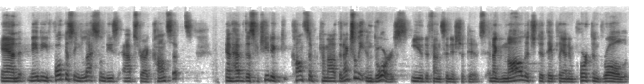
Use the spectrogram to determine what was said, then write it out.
And maybe focusing less on these abstract concepts and have the strategic concept come out and actually endorse EU defense initiatives and acknowledge that they play an important role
